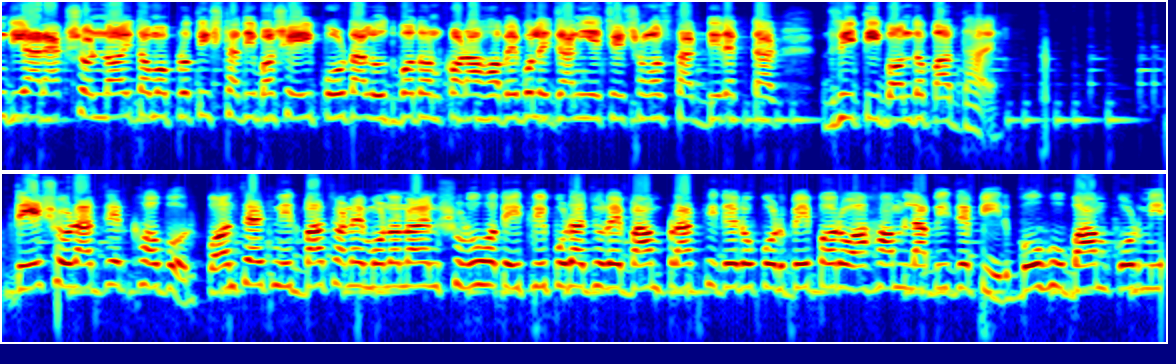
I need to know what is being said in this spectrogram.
ইন্ডিয়ার একশো নয়তম প্রতিষ্ঠা দিবসে এই পোর্টাল উদ্বোধন করা হবে বলে জানিয়েছে সংস্থার ডিরেক্টর ধৃতি বন্দ্যোপাধ্যায়। দেশ ও রাজ্যের খবর। পঞ্চায়েত নির্বাচনে মনোনয়ন শুরু হতেই ত্রিপুরা জুড়ে বাম প্রার্থীদের ওপর বেপরোয়া হামলা বিজেপির। বহু বাম কর্মী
